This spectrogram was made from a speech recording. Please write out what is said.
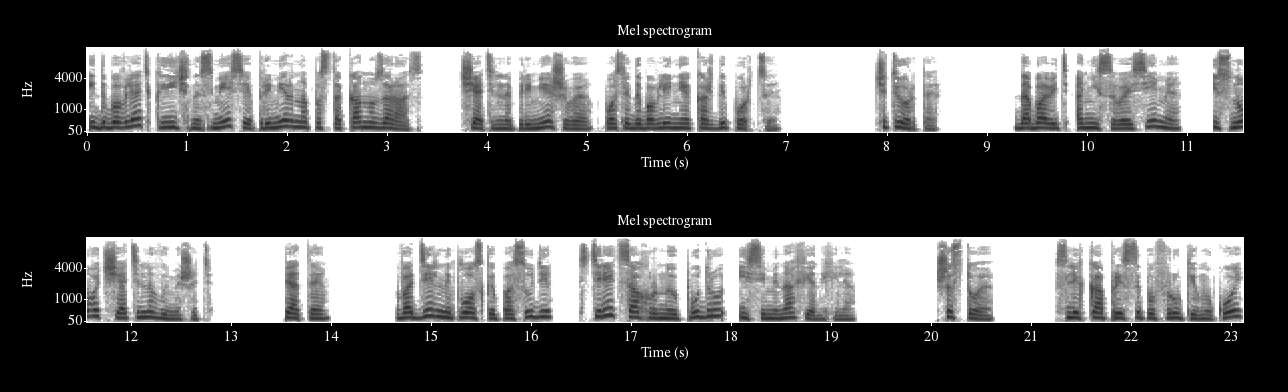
и добавлять к яичной смеси примерно по стакану за раз, тщательно перемешивая после добавления каждой порции. Четвертое. Добавить анисовое семя и снова тщательно вымешать. Пятое. В отдельной плоской посуде стереть сахарную пудру и семена фенхеля. Шестое. Слегка присыпав руки мукой,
